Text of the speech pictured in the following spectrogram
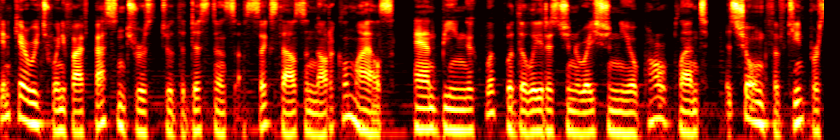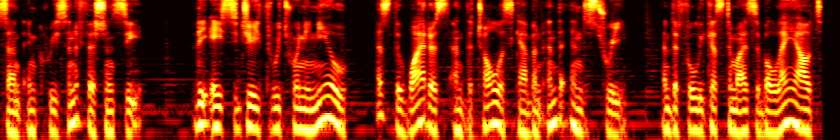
can carry 25 passengers to the distance of 6,000 nautical miles, and being equipped with the latest generation NEO power plant is showing 15% increase in efficiency. The ACJ320neo has the widest and the tallest cabin in the industry, and the fully customizable layout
